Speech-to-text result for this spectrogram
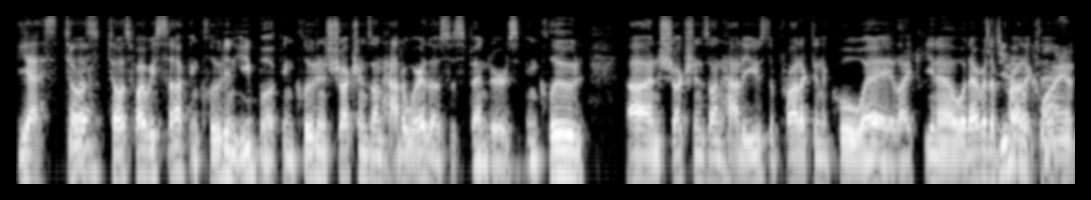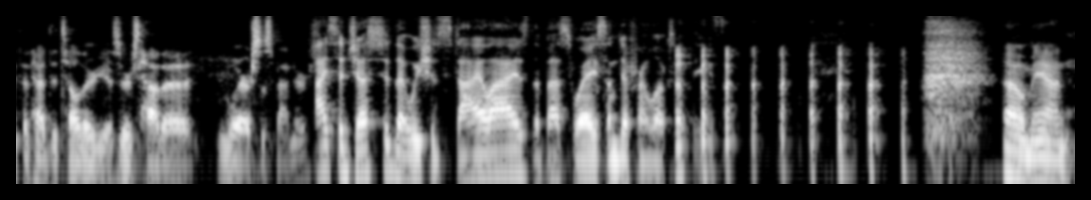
Yes, tell us tell us why we suck. Include an ebook. Include instructions on how to wear those suspenders. Include uh, instructions on how to use the product in a cool way. Like you know, whatever Did the product. You have a client is. that had to tell their users how to wear suspenders. I suggested that we should stylize the best way some different looks with these. oh man,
